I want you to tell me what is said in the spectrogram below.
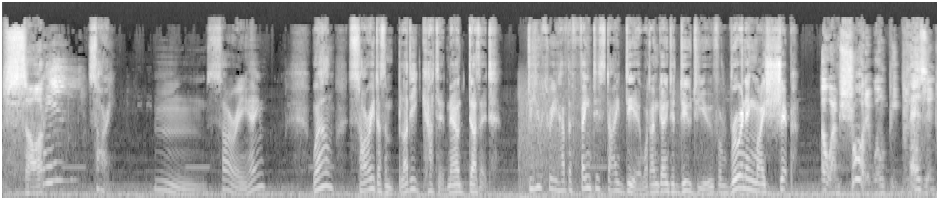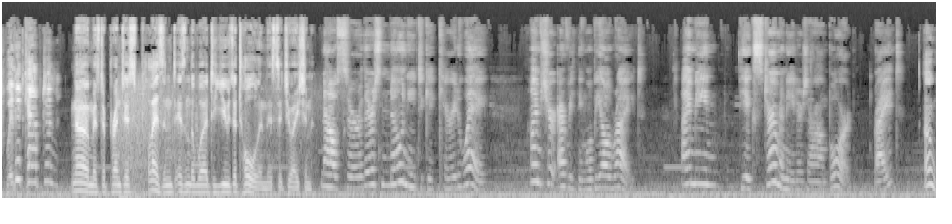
Sorry? Sorry. Hmm, sorry, eh? Well, sorry doesn't bloody cut it, now does it? Do you three have the faintest idea what I'm going to do to you for ruining my ship? Oh, I'm sure it won't be pleasant, will it, Captain? No, Mr. Prentice, pleasant isn't the word to use at all in this situation. Now, sir, there's no need to get carried away. I'm sure everything will be all right. I mean, the exterminators are on board, right? Oh,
